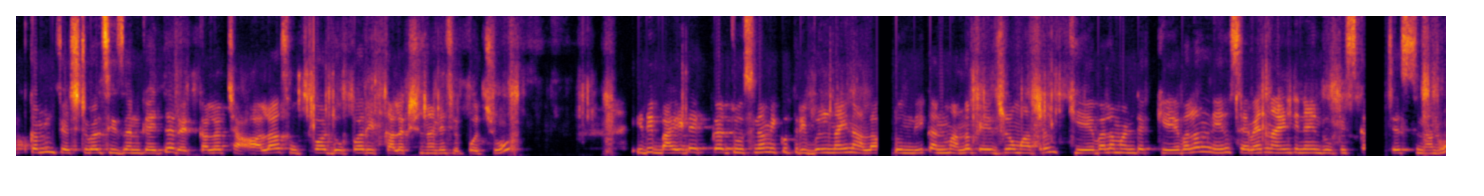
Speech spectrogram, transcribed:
అప్కమింగ్ ఫెస్టివల్ సీజన్కి అయితే రెడ్ కలర్ చాలా సూపర్ డూపర్ హిట్ కలెక్షన్ అనే చెప్పొచ్చు. ఇది బయట ఎక్కడ చూసినా మీకు త్రిబుల్ నైన్ అలా ఉంటుంది. కానీ మన పేజ్లో మాత్రం కేవలం అంటే కేవలం నేను సెవెన్ నైన్టీ నైన్ రూపీస్ చేస్తున్నాను.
